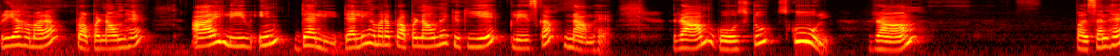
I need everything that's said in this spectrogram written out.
प्रिया हमारा प्रॉपर नाउन है। I live in Delhi Delhi हमारा प्रॉपर नाउन है क्योंकि ये प्लेस का नाम है। Ram goes to school Ram person है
